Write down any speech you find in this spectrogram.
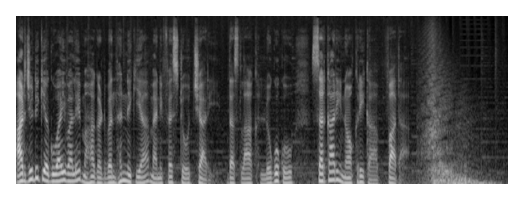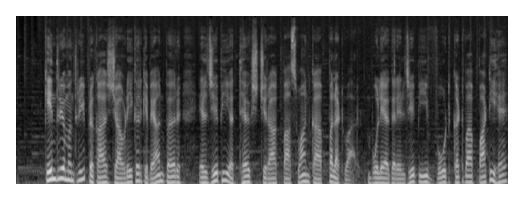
आरजेडी की अगुवाई वाले महागठबंधन ने किया मैनिफेस्टो जारी। 10 लाख लोगों को सरकारी नौकरी का वादा। केंद्रीय मंत्री प्रकाश जावड़ेकर के बयान पर एलजेपी अध्यक्ष चिराग पासवान का पलटवार। बोले, अगर एलजेपी वोट कटवा पार्टी है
